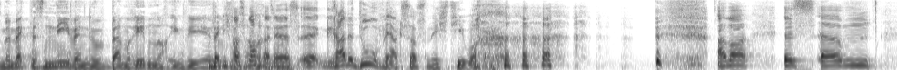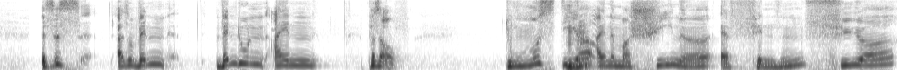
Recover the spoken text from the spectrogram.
Man merkt es nie, wenn du beim Reden noch irgendwie. Wenn ich was, mache, anderes ne? Das, äh, gerade du merkst das nicht, Tibor. Aber es, ähm, es ist, also wenn, wenn du ein, pass auf, du musst dir eine Maschine erfinden für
